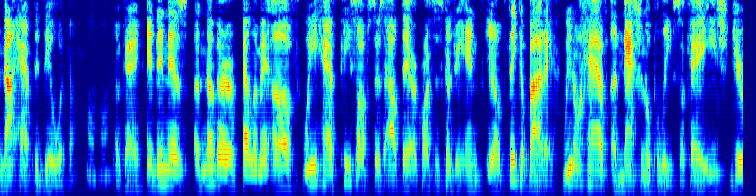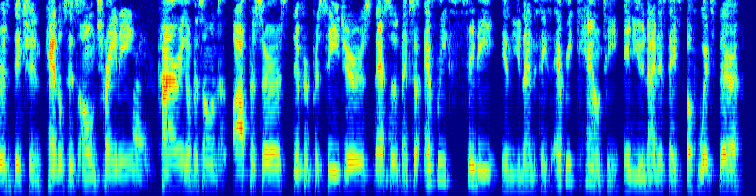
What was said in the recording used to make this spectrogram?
not have to deal with them. Mm-hmm. Okay. And then there's another element of we have peace officers out there across this country. And, you know, think about it. We don't have a national police. Okay. Each jurisdiction handles its own training, Right. hiring of its own officers, different procedures, that uh-huh. sort of thing. So every city in the United States, every county in the United States, of which there are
